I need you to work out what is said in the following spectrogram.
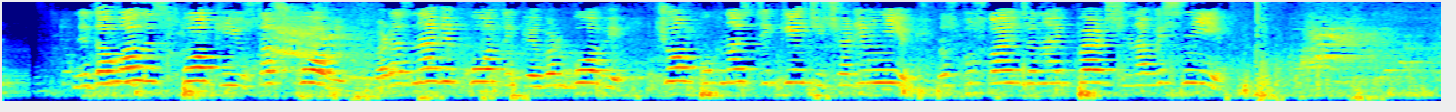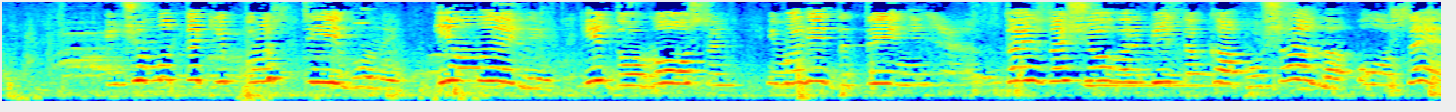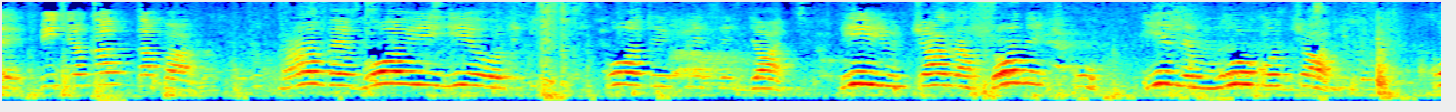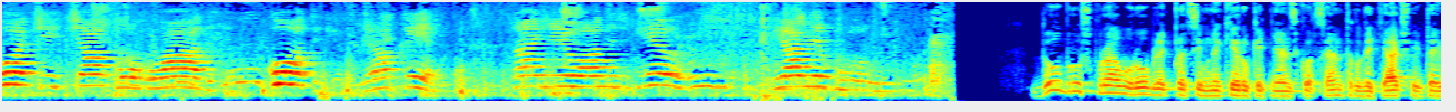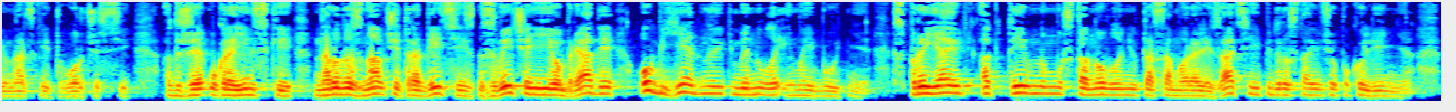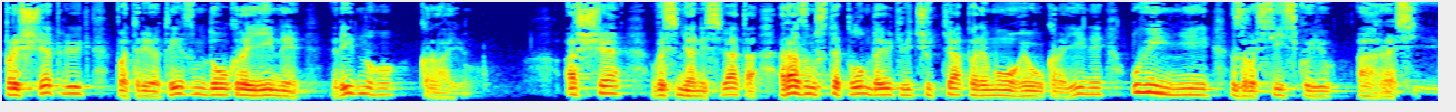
Не давали спокою Сашкові, березневі котики вербові, чом пухнасті кічі чарівні, розпускаються найперші навесні. І чому такі гріюча на сонечку і зиму кочать. Хочеться погладити, котики, м'яки. Та дівати я не буду. Добру справу роблять працівники Рокетнянського центру дитячої та юнацької творчості, адже українські народознавчі традиції, звичаї й обряди об'єднують минуле і майбутнє, сприяють активному становленню та самореалізації підростаючого покоління, прищеплюють патріотизм до України, рідного краю. А ще весняні свята разом з теплом дають відчуття перемоги України у війні з російською агресією.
